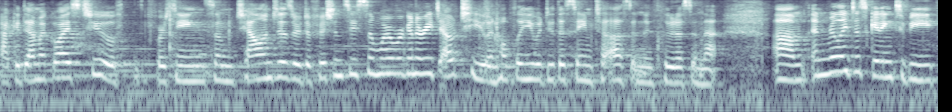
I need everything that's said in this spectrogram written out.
Academic wise, too, if, if we're seeing some challenges or deficiencies somewhere, we're going to reach out to you, and hopefully you would do the same to us and include us in that. Um, and really just getting to be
